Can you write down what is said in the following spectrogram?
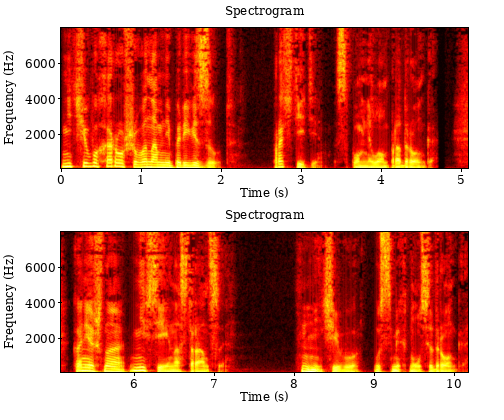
ничего хорошего нам не привезут. Простите, вспомнил он про Дронга. Конечно, не все иностранцы. Ничего, усмехнулся Дронга.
